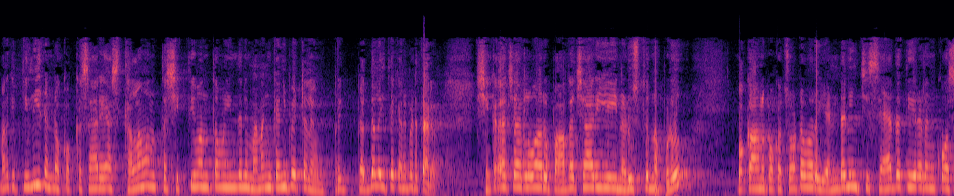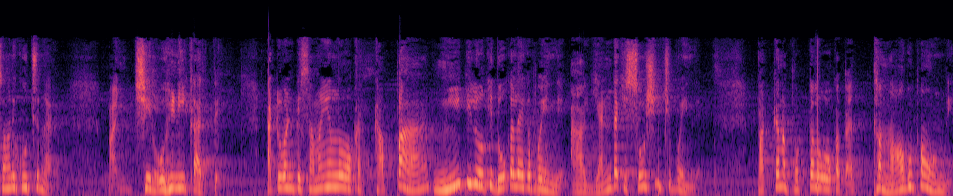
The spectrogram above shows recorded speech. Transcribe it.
మనకి తెలియదండి ఒక్కొక్కసారి ఆ స్థలం అంత శక్తివంతమైందని మనం కనిపెట్టలేము. పె- పెద్దలైతే కనిపెడతారు. శంకరాచార్యుల వారు పాదచారి అయి నడుస్తున్నప్పుడు ఒకనకొక చోట వారు ఎండ నుంచి సేద తీరడం కోసమని కూర్చున్నారు. మంచి రోహిణీ కార్తె. అటువంటి సమయంలో ఒక కప్ప నీటిలోకి దూకలేకపోయింది. ఆ ఎండకి శోషించిపోయింది. పక్కన పుట్టలో ఒక పెద్ద నాగుపాం ఉంది.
